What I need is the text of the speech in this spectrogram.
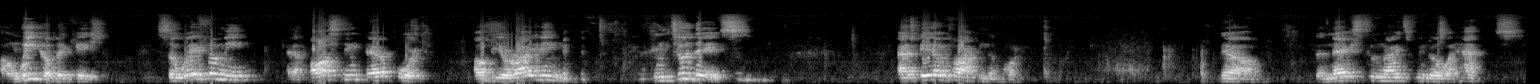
a week of vacation. So wait for me at Austin Airport. I'll be arriving in two days at 8 o'clock in the morning. Now, the next two nights we know what happens.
